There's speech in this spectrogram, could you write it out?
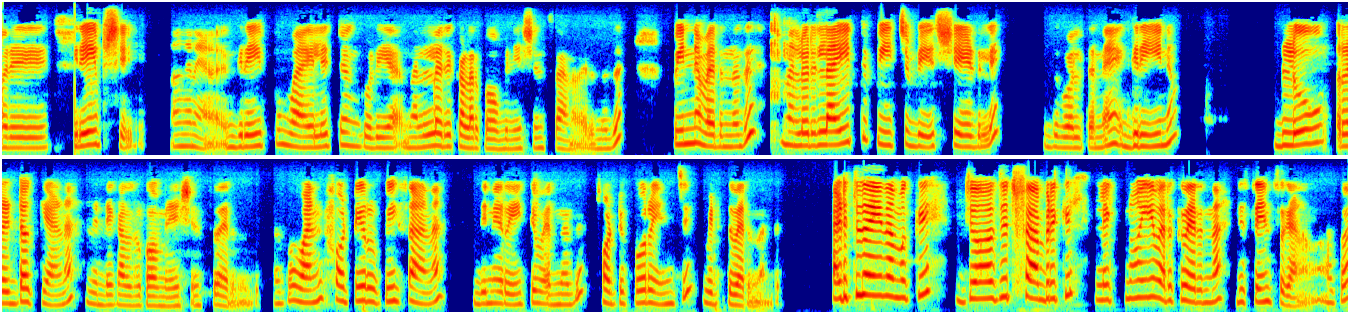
ഒരു ഗ്രേപ്പ് ഷെയ്ഡ് അങ്ങനെയാണ്. ഗ്രേപ്പും വയലറ്റും കൂടിയ നല്ലൊരു കളർ കോമ്പിനേഷൻസ് ആണ് വരുന്നത്. പിന്നെ വരുന്നത് നല്ലൊരു ലൈറ്റ് പീച്ച് ബേസ് ഷെയ്ഡിൽ ഇതുപോലെ തന്നെ ഗ്രീനും ബ്ലൂവും റെഡും ഒക്കെയാണ് ഇതിന്റെ കളർ കോമ്പിനേഷൻസ് വരുന്നത്. അപ്പോൾ വൺ ഫോർട്ടി റുപ്പീസ് ആണ് ഇതിന് റേറ്റ് വരുന്നത്. ഫോർട്ടി ഫോർ ഇഞ്ച് വിടുത്ത് വരുന്നുണ്ട്. അടുത്തതായി നമുക്ക് ജോർജറ്റ് ഫാബ്രിക്കിൽ ലക്നോയി വർക്ക് വരുന്ന ഡിസൈൻസ് കാണാം. അപ്പോൾ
